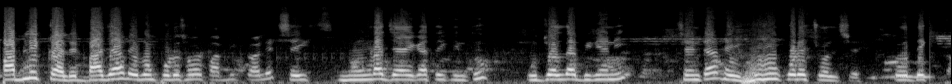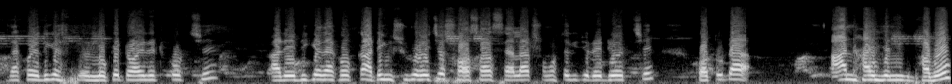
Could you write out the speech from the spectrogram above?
পাবলিক টয়লেট বাজার এবং পৌরসভার পাবলিক টয়লেট সেই নোংরা জায়গাতে কিন্তু উজ্জ্বলদার বিরিয়ানি সেন্টার এই হু হু করে চলছে। তো দেখ- এদিকে লোকে টয়লেট করছে, আর এদিকে দেখো কাটিং শুরু হয়েছে, শসা স্যালাড সমস্ত কিছু রেডি হচ্ছে। কতটা আনহাইজেনিক ভাবো,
